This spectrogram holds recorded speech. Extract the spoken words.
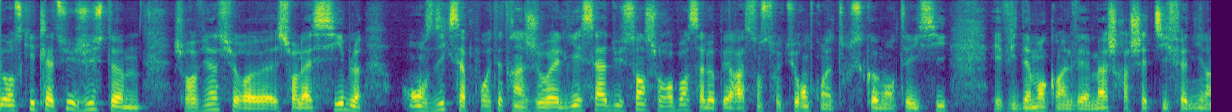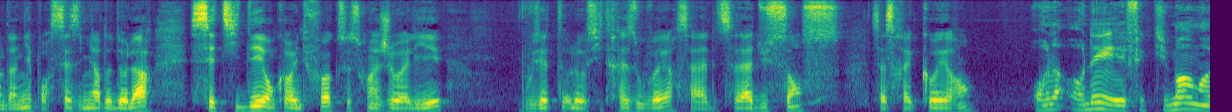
on se quitte là-dessus. Juste, euh, je reviens sur, euh, sur la cible. On se dit que ça pourrait être un joaillier. Ça a du sens. Je repense à l'opération structurante qu'on a tous commenté ici. Évidemment, quand LVMH rachète Tiffany l'an dernier pour 16 milliards de dollars, cette idée, encore une fois, que ce soit un joaillier, vous êtes là aussi très ouvert. Ça a, ça a du sens. Ça serait cohérent. On, est effectivement.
